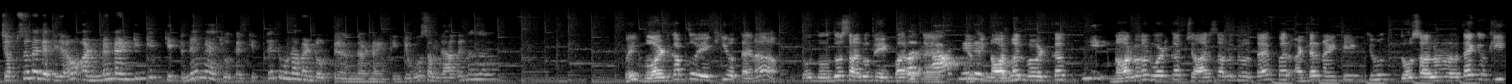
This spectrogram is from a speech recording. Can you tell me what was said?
जब से मैं देखे जा रहा हूँ अंडर 19 के कितने मैच होते हैं? कितने टूर्नामेंट होते हैं अंडर 19 के? वो समझा देना जरा। भाई वर्ल्ड कप तो एक ही होता है ना। तो दो दो सालों में एक बार होता है। क्योंकि normal world cup normal world cup चार सालों में होता है पर अंडर 19 क्यों दो सालों में होता है? क्योंकि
